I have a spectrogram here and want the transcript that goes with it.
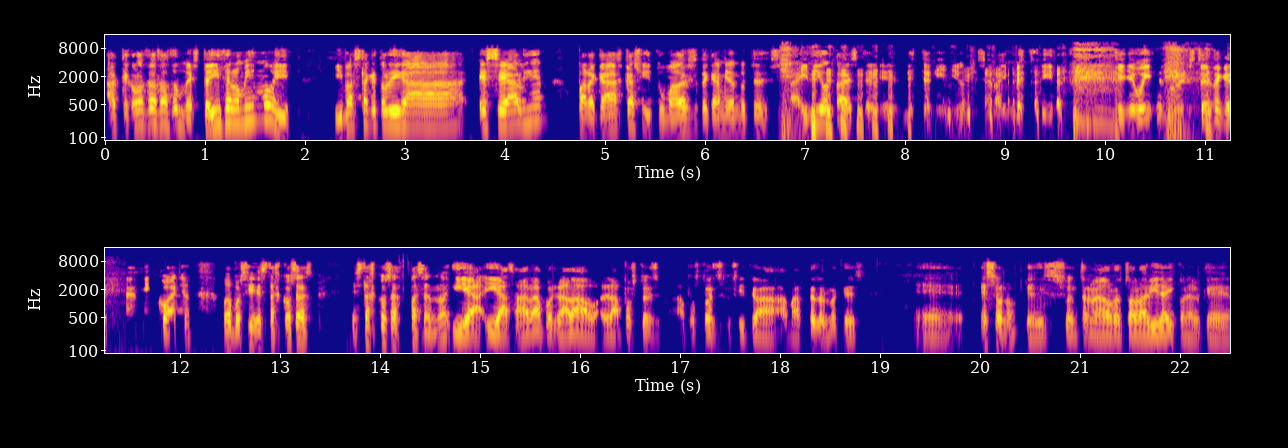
al que conoces hace un mes, te dice lo mismo y, y basta que te lo diga ese alguien para que hagas caso y tu madre se te queda mirando te será idiota este, este niño, será imbécil, que llevo diciendo esto desde que tenía cinco años. Bueno, pues sí, estas cosas, estas cosas pasan, ¿no? Y a, y a Zahara pues ha dado, le ha puesto en, ha puesto en su sitio a, a Marcelo, ¿no? Que es eh, eso, ¿no? Que es su entrenador de toda la vida y con el que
